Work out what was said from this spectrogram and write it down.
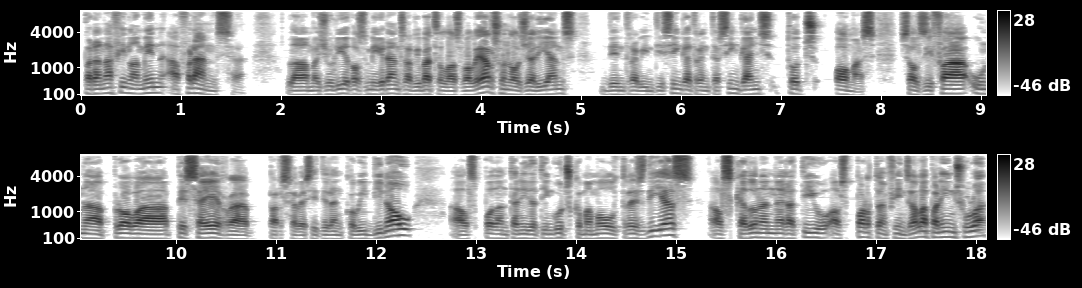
per anar finalment a França. La majoria dels migrants arribats a les Balears són algerians d'entre 25 a 35 anys, tots homes. Se'ls hi fa una prova PCR per saber si tenen Covid-19, els poden tenir detinguts com a molt tres dies, els que donen negatiu els porten fins a la península,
